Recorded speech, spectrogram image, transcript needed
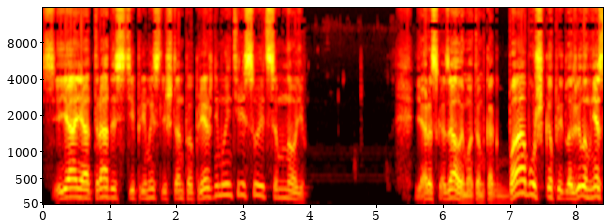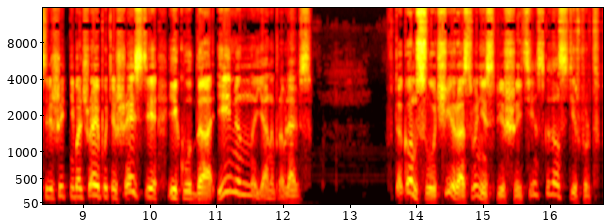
Сияя от радости при мысли, что он по-прежнему интересуется мною. Я рассказал ему о том, как бабушка предложила мне совершить небольшое путешествие и куда именно я направляюсь. В таком случае, раз вы не спешите, — сказал Стирфорд,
